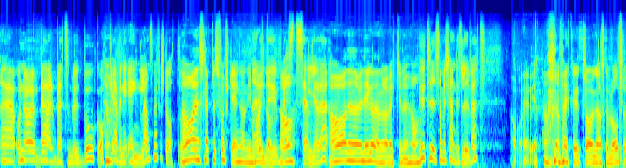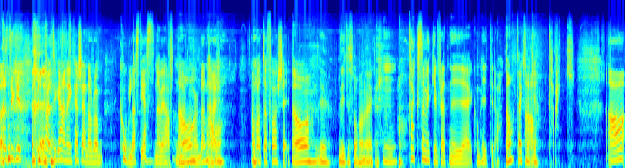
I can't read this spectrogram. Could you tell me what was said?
Eh, och nu har det här berättelsen blivit bok och även i England som jag förstått. Och Ja, den släpptes först i England i en maj. Då. riktig Ja. bästsäljare. ja, den har väl legat där några veckor nu. Ja, Hur trivs han med kändislivet? Ja jag vet. Han verkar klara ganska bra tror jag. Jag tycker, jag tycker han är kanske en av de coolaste gästerna vi har haft den här Ja, morgonen. Här. ja. Han bara tar för sig. Ja, det är lite så han är kanske. Mm. Tack så mycket för att ni eh, kom hit idag. Ja, tack så mycket. Ja, tack. Ja,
